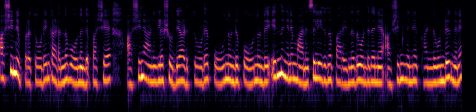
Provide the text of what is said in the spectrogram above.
അശ്വിൻ ഇപ്പുറത്തൂടെയും കടന്നു പോകുന്നുണ്ട്. പക്ഷേ അശ്വിനാണെങ്കിൽ ശ്രുതി അടുത്തൂടെ പോകുന്നുണ്ട് പോകുന്നുണ്ട് എന്നിങ്ങനെ മനസ്സിലിരുന്ന് പറയുന്നത് കൊണ്ട് തന്നെ അശ്വിൻ ഇങ്ങനെ കണ്ണുകൊണ്ട് ഇങ്ങനെ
